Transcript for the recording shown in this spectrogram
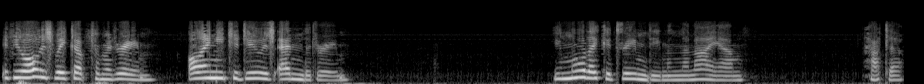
If you always wake up from a dream, all I need to do is end the dream. You're more like a dream demon than I am. Hatter.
